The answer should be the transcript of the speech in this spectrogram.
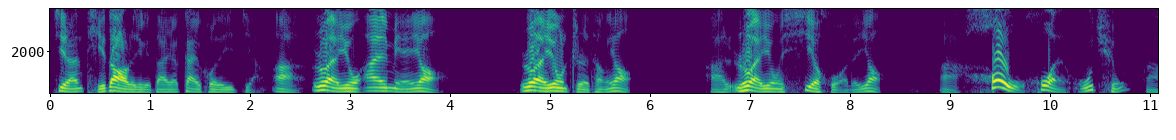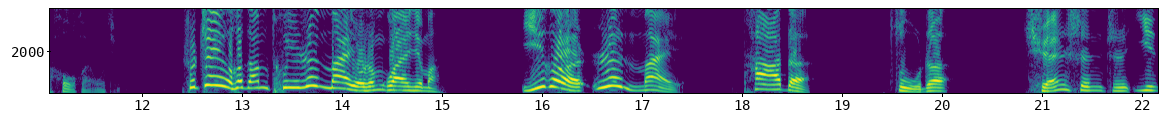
既然提到了，就给大家概括的一讲啊，乱用安眠药，乱用止疼药，啊，乱用泻火的药，啊，后患无穷啊，后患无穷。说这个和咱们推任脉有什么关系吗？一个任脉，它的主着全身之阴，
